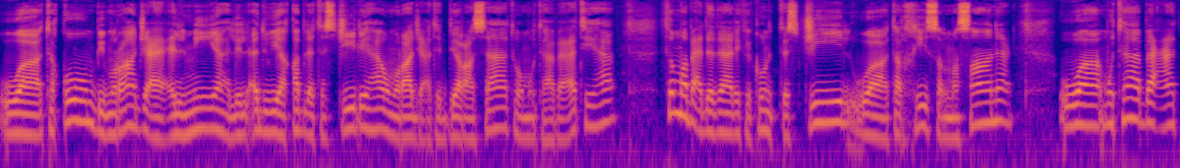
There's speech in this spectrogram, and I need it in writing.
وتقوم بمراجعة علمية للأدوية قبل تسجيلها ومراجعة الدراسات ومتابعتها. ثم بعد ذلك يكون التسجيل وترخيص المصانع ومتابعة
